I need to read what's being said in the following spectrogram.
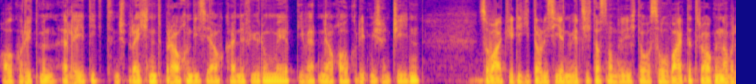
Algorithmen erledigt. Entsprechend brauchen diese auch keine Führung mehr. Die werden ja auch algorithmisch entschieden. soweit wir digitalisieren, wird sich das natürlich so weitertragen. Aber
